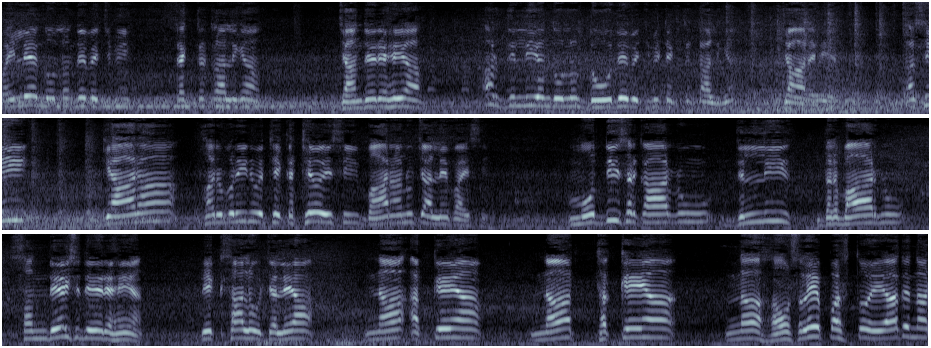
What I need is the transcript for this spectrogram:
ਪਹਿਲੇ ਅੰਦੋਲਨ ਦੇ ਵਿੱਚ ਵੀ ਟਰੈਕਟਰ ਟਰਾਲੀਆਂ ਜਾਂਦੇ ਰਹੇ ਆ। ਔਰ ਦਿੱਲੀ ਅੰਦੋਲਨ 2 ਦੇ ਵਿੱਚ ਵੀ ਟਰੈਕਟਰ ਟਰਾਲੀਆਂ ਜਾ ਰਹੇ ਆ। ਅਸੀਂ 11 ਫਰਵਰੀ ਨੂੰ ਇੱਥੇ ਇਕੱਠੇ ਹੋਏ ਸੀ 12 ਨੂੰ ਚਾਲੇ ਪਾਏ ਸੀ। ਮੋਦੀ ਸਰਕਾਰ ਨੂੰ, ਦਿੱਲੀ ਦਰਬਾਰ ਨੂੰ ਸੰਦੇਸ਼ ਦੇ ਰਹੇ ਆ ਵੀ ਇੱਕ ਸਾਲ ਹੋ ਚੱਲਿਆ, ਨਾ ਅੱਕੇ ਆ ਨਾ ਥੱਕੇ ਆ ਨਾ ਹੌਸਲੇ ਪਸਤ ਹੋਏ ਆ ਤੇ ਨਾ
